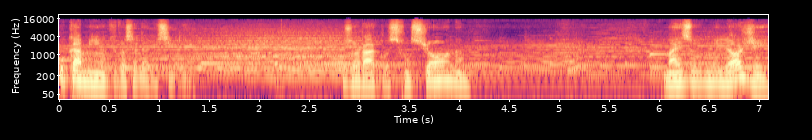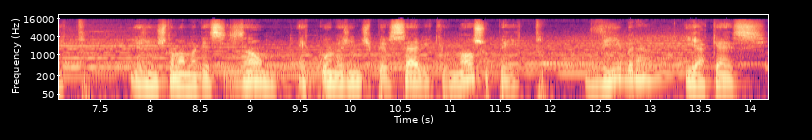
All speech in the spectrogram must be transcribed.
o caminho que você deve seguir. Os oráculos funcionam, mas o melhor jeito de a gente tomar uma decisão é quando a gente percebe que o nosso peito vibra e aquece,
